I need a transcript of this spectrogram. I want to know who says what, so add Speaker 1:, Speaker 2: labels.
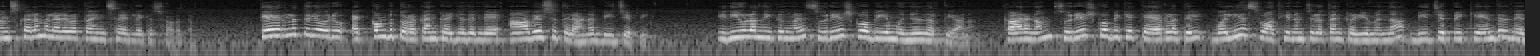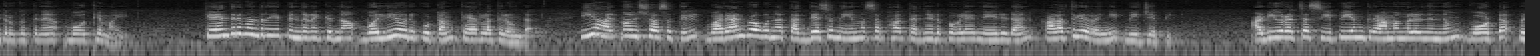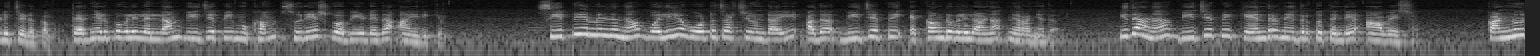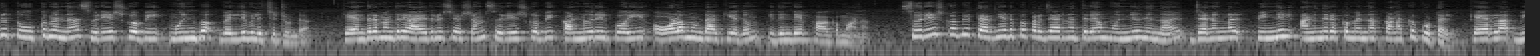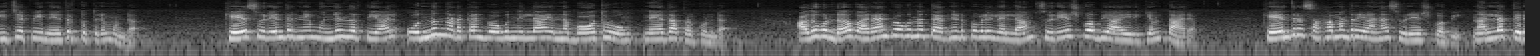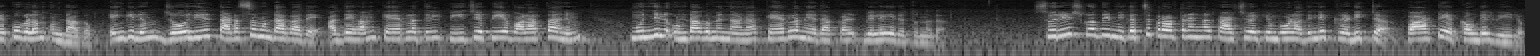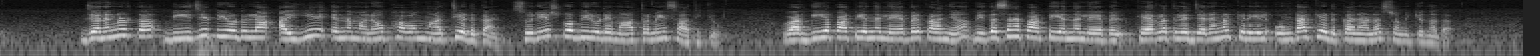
Speaker 1: നമസ്കാരം മലയാളി വാർത്ത ഇൻസൈഡിലേക്ക് സ്വാഗതം. കേരളത്തിൽ ഒരു അക്കൗണ്ട് തുറക്കാൻ കഴിഞ്ഞതിന്റെ ആവേശത്തിലാണ് ബി ജെ പി. ഇനിയുള്ള നീക്കങ്ങൾ സുരേഷ് ഗോപിയെ മുന്നിൽ നിർത്തിയാണ്. കാരണം സുരേഷ് ഗോപിക്ക് കേരളത്തിൽ വലിയ സ്വാധീനം ചെലുത്താൻ കഴിയുമെന്ന് ബി ജെ പി കേന്ദ്ര നേതൃത്വത്തിന് ബോധ്യമായി. കേന്ദ്രമന്ത്രിയെ പിന്തുണയ്ക്കുന്ന വലിയ ഒരു കൂട്ടം കേരളത്തിലുണ്ട്. ഈ ആത്മവിശ്വാസത്തിൽ വരാൻ പോകുന്ന തദ്ദേശ നിയമസഭാ തെരഞ്ഞെടുപ്പുകളെ നേരിടാൻ കളത്തിലിറങ്ങി ബി ജെ പി. അടിയുറച്ച സി പി എം ഗ്രാമങ്ങളിൽ നിന്നും വോട്ട് പിടിച്ചെടുക്കും. തെരഞ്ഞെടുപ്പുകളിലെല്ലാം ബി ജെ പി മുഖം സുരേഷ് ഗോപിയുടേത് ആയിരിക്കും. സി പി എമ്മിൽ നിന്ന് വലിയ വോട്ട് ചർച്ചയുണ്ടായി. അത് ബി ജെ പി അക്കൗണ്ടുകളിലാണ് നിറഞ്ഞത്. ഇതാണ് ബി ജെ പി കേന്ദ്ര നേതൃത്വത്തിന്റെ ആവേശം. കണ്ണൂര് തൂക്കുമെന്ന് സുരേഷ് ഗോപി മുൻപ് വെല്ലുവിളിച്ചിട്ടുണ്ട്. കേന്ദ്രമന്ത്രി ആയതിനുശേഷം സുരേഷ് ഗോപി കണ്ണൂരിൽ പോയി ഓളമുണ്ടാക്കിയതും ഇതിന്റെ ഭാഗമാണ്. സുരേഷ് ഗോപി തെരഞ്ഞെടുപ്പ് പ്രചാരണത്തിന് മുന്നിൽ നിന്നാൽ ജനങ്ങൾ പിന്നിൽ അണിനിരക്കുമെന്ന കണക്കുകൂട്ടൽ കേരള ബി ജെ പി നേതൃത്വത്തിനുമുണ്ട്. കെ സുരേന്ദ്രനെ മുന്നിൽ നിർത്തിയാൽ ഒന്നും നടക്കാൻ പോകുന്നില്ല എന്ന ബോധവും നേതാക്കൾക്കുണ്ട്. അതുകൊണ്ട് വരാൻ പോകുന്ന തെരഞ്ഞെടുപ്പുകളിലെല്ലാം സുരേഷ് ഗോപി ആയിരിക്കും താരം. കേന്ദ്ര സഹമന്ത്രിയാണ് സുരേഷ് ഗോപി. നല്ല തിരക്കുകളും ഉണ്ടാകും. എങ്കിലും ജോലിയിൽ തടസ്സമുണ്ടാകാതെ അദ്ദേഹം കേരളത്തിൽ ബി വളർത്താനും മുന്നിൽ ഉണ്ടാകുമെന്നാണ് കേരള നേതാക്കൾ വിലയിരുത്തുന്നത്. സുരേഷ് ഗോപി മികച്ച പ്രവർത്തനങ്ങൾ കാഴ്ചവെക്കുമ്പോൾ അതിന്റെ ക്രെഡിറ്റ് പാർട്ടി അക്കൗണ്ടിൽ വീഴും. ജനങ്ങൾക്ക് ബി ജെ പിയോടുള്ള എ എന്ന മനോഭാവം മാറ്റിയെടുക്കാൻ സുരേഷ് ഗോപിയിലൂടെ മാത്രമേ സാധിക്കൂ. വർഗീയ പാർട്ടി എന്ന ലേബൽ കളഞ്ഞ് വികസന പാർട്ടി എന്ന ലേബൽ കേരളത്തിലെ ജനങ്ങൾക്കിടയിൽ ഉണ്ടാക്കിയെടുക്കാനാണ് ശ്രമിക്കുന്നത്.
